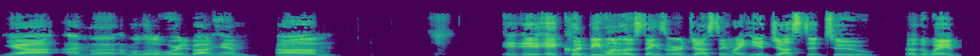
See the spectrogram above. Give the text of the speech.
Yeah, I'm a, I'm a little worried about him. Um, it, it, it, could be one of those things are adjusting. Like he adjusted to uh, the way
